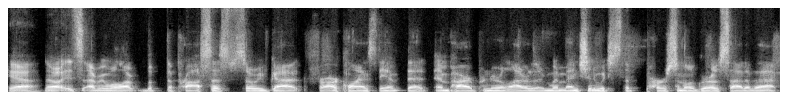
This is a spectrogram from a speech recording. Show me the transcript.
Yeah, no, it's, I mean, well, our, the, the process. So we've got for our clients, the, that Empirepreneur ladder that we mentioned, which is the personal growth side of that.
